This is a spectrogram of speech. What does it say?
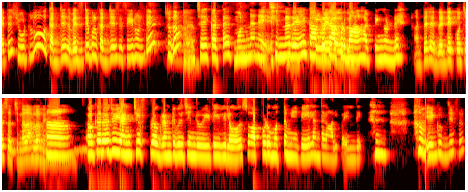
అయితే షూట్లో కట్ చేసే వెజిటేబుల్ కట్ చేసే సీన్ ఉంటే చూద్దాం. చేయి కట్ట మొన్ననే. చిన్నదే కాకపోతే అప్పుడు. బాగా హట్టింగ్ ఉండే. అంతేలే బ్లడ్ ఎక్కువ వచ్చేస్తుంది చిన్న దానిలోనే ఆ, ఒక రోజు యంగ్ చెఫ్ ప్రోగ్రామ్కి పిలిచిండ్రు ఈ టీవీలో సో అప్పుడు మొత్తం ఈ వేలంతా కాలిపోయింది. ఏం కుక్ చేశారు?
